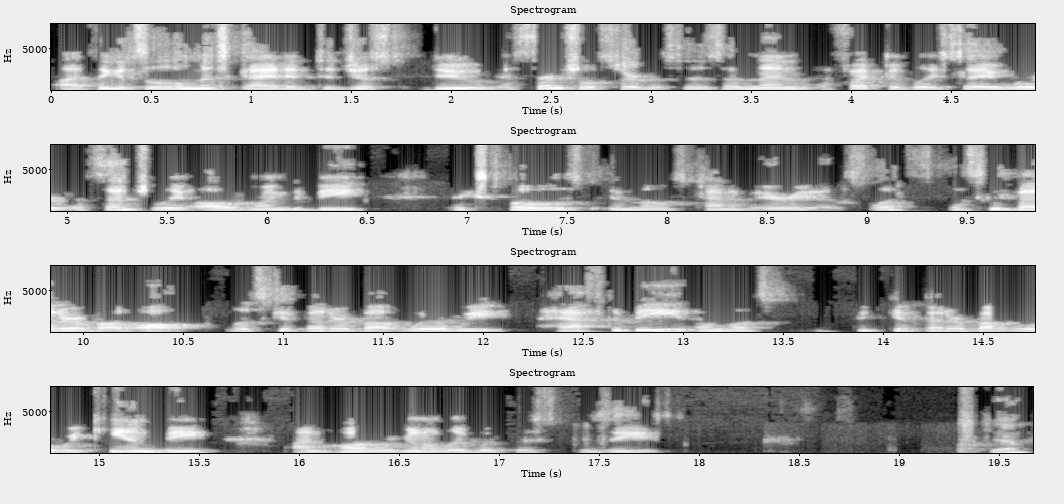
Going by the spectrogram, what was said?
I think it's a little misguided to just do essential services and then effectively say we're essentially all going to be exposed in those kind of areas. Let's let's get better about all. Let's get better about where we have to be, and let's get better about where we can be on how we're going to live with this disease. Yeah,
